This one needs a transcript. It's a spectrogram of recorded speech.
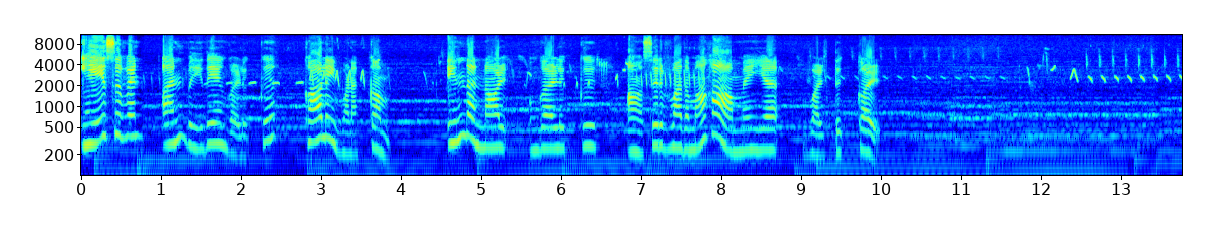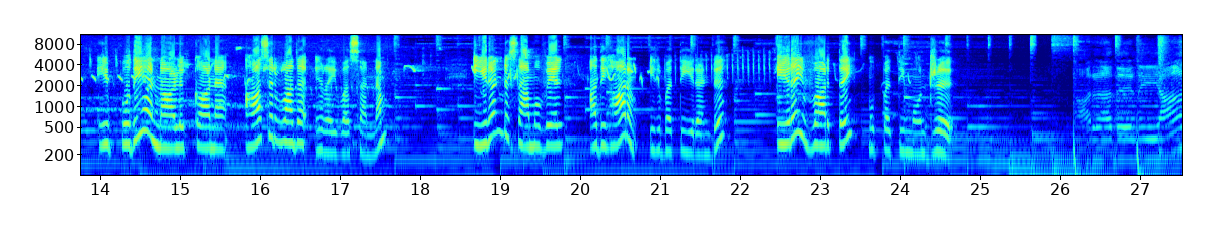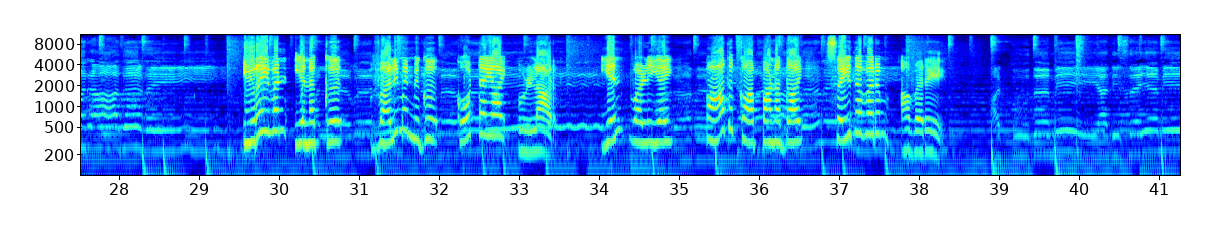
இயேசுவின் அன்பு இதயங்களுக்கு காலை வணக்கம். இந்த நாள் உங்களுக்கு ஆசிர்வாதமாக அமைய வாழ்த்துக்கள். இப்புதிய நாளுக்கான ஆசிர்வாத இறைவசனம் இரண்டு சாமுவேல் அதிகாரம் இருபத்தி இரண்டு இறை வார்த்தை முப்பத்தி மூன்று ஆராதனை இறைவன் எனக்கு வலிமை மிகு கோட்டையாய் உள்ளார். என் வழியை பாதுகாப்பானதாய் செய்தவரும் அவரே. அற்புதமே அதிசயமே.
